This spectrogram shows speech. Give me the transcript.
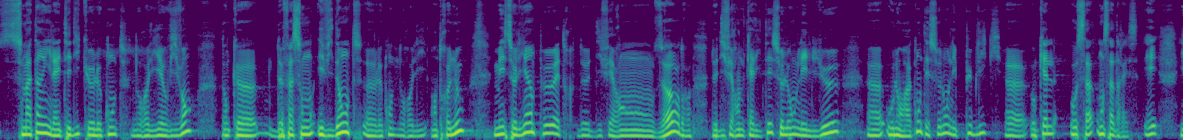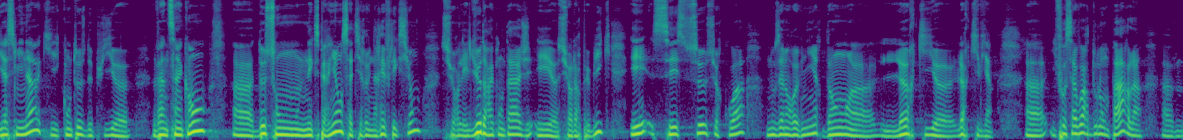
Ce matin, il a été dit que le conte nous reliait au vivant. Donc, de façon évidente, le conte nous relie entre nous, mais ce lien peut être de différents ordres, de différentes qualités, selon les lieux où l'on raconte et selon les publics auxquels on s'adresse. Et Yasmina, qui est conteuse depuis 25 euh, ans, euh, de son expérience, a tiré une réflexion sur les lieux de racontage et euh, sur leur public. Et c'est ce sur quoi nous allons revenir dans l'heure qui, qui vient. il faut savoir d'où l'on parle,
